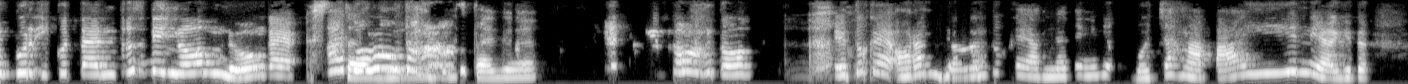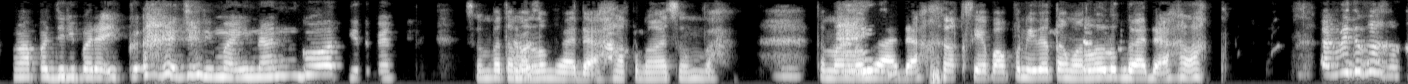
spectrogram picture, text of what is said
nyebur ikutan terus dia nyelam dong kayak ah tolong tolong. astaga. Tolong tolong. Itu kayak orang jalan tuh kayak ngeliatin ini bocah ngapain ya? Gitu. Ngapa jadi pada ikut jadi mainan got? Gitu kan. Sumpah teman lo nggak ada hak banget sumpah. Teman lo nggak ada hak siapa pun itu teman lo lo nggak ada hak tapi itu kakak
